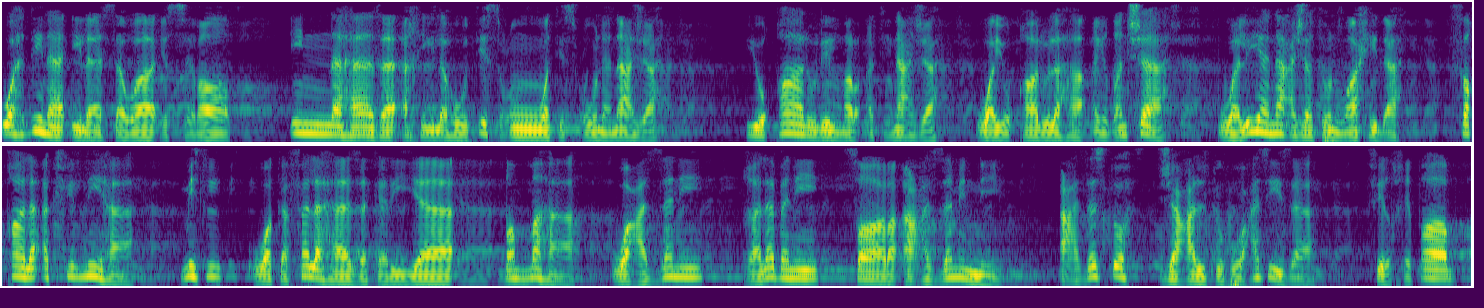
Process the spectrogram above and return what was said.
واهدنا إلى سواء الصراط. إن هذا أخي له تسع وتسعون نعجة. يقال للمرأة نعجة ويقال لها أيضا شاة. ولي نعجة واحدة. فقال أكفلنيها. مثل وكفلها زكريا ضمها. وعزني غلبني صار أعز مني. أعززته جعلته عزيزا. في الخطاب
